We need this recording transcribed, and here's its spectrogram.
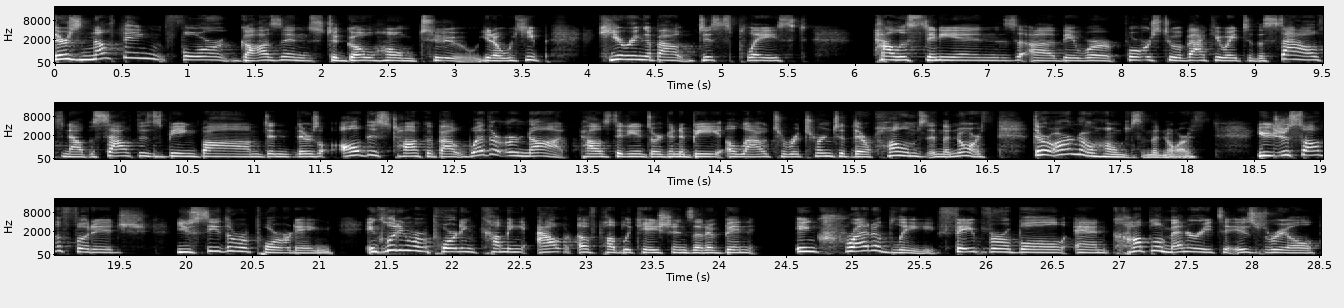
There's nothing for Gazans to go home to. You know, we keep hearing about displaced Palestinians, uh, they were forced to evacuate to the south. Now the south is being bombed. And there's all this talk about whether or not Palestinians are going to be allowed to return to their homes in the north. There are no homes in the north. You just saw the footage, you see the reporting, including reporting coming out of publications that have been incredibly favorable and complimentary to Israel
